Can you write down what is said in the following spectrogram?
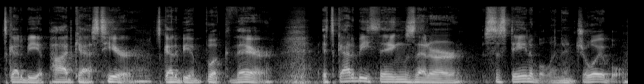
It's got to be a podcast here. It's got to be a book there. It's got to be things that are sustainable and enjoyable.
